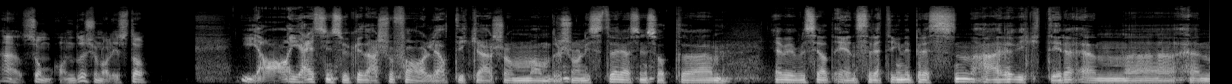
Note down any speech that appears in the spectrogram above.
er som andre journalister. Ja, jeg syns jo ikke det er så farlig at de ikke er som andre journalister. Jeg syns at uh jeg vil vel si at ensrettingen i pressen er viktigere enn en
